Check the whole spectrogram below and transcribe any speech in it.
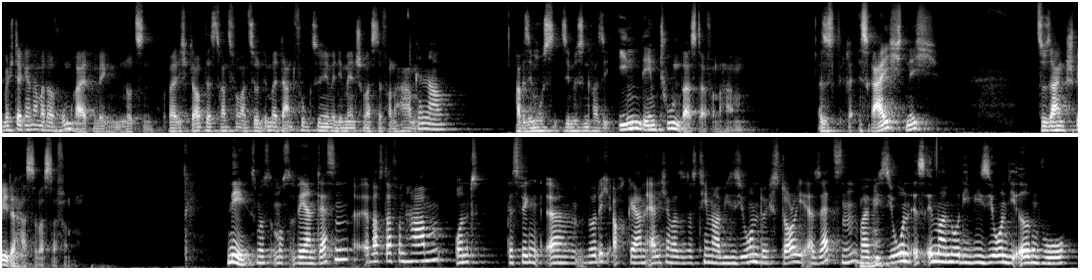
möchte da gerne mal darauf rumreiten wegen dem Nutzen, weil ich glaube, dass Transformation immer dann funktioniert, wenn die Menschen was davon haben. Genau. Aber sie, muss, sie müssen quasi in dem Tun was davon haben. Also es, es reicht nicht zu sagen, später hast du was davon. Nee, es muss, muss währenddessen äh, was davon haben und deswegen ähm, würde ich auch gern ehrlicherweise das Thema Vision durch Story ersetzen, weil Mhm. Vision ist immer nur die Vision, die irgendwo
